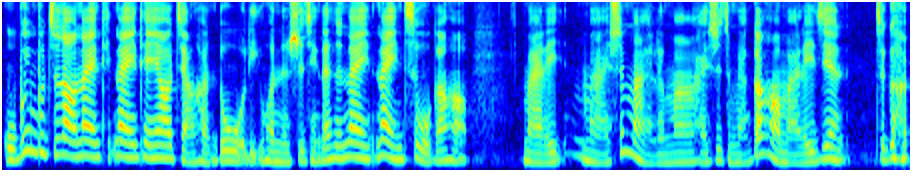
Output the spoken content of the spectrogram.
我并不知道那一天那一天要讲很多我离婚的事情，但是那那一次我刚好买了买是买了吗？还是怎么样？刚好买了一件这个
